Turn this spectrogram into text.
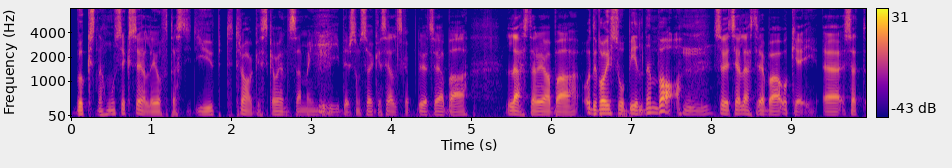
vuxna homosexuella är oftast djupt tragiska och ensamma individer som söker sällskap. Du vet, så jag bara, läste det och jag bara, och det var ju så bilden var. Mm. Så, vet, så jag läste det och bara, okej, eh, så att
